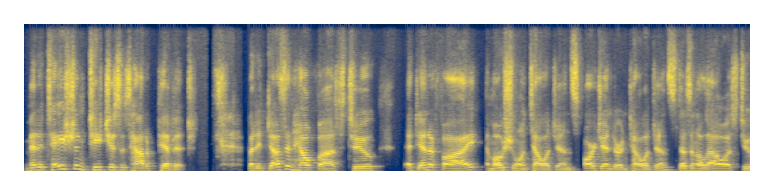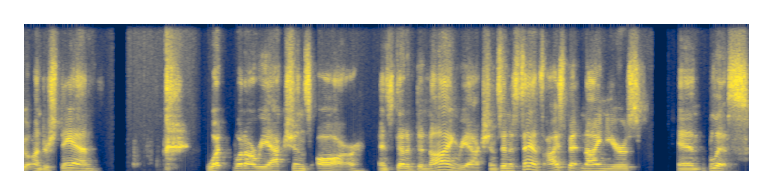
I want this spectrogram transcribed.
Meditation teaches us how to pivot, but it doesn't help us to identify emotional intelligence our gender intelligence, doesn't allow us to understand what, what our reactions are instead of denying reactions. In a sense, I spent nine years in bliss,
